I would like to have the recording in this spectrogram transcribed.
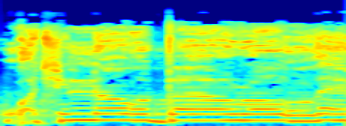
What you know about rolling?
